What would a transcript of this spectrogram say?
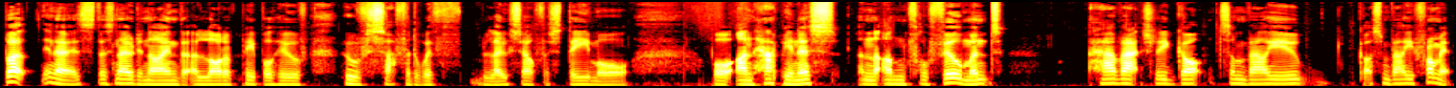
But you know, there's no denying that a lot of people who've who've suffered with low self esteem or or unhappiness and unfulfillment have actually got some value got some value from it.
